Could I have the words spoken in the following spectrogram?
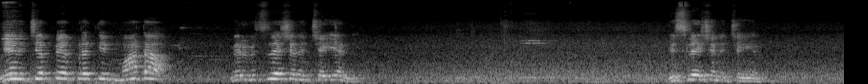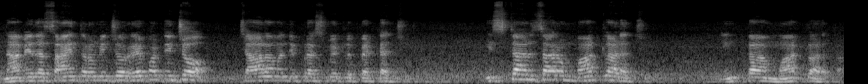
నేను చెప్పే ప్రతి మాట మీరు విశ్లేషణ చెయ్యండి. విశ్లేషణ చెయ్యండి. నా మీద సాయంత్రం నుంచో రేపటి నుంచో చాలామంది ప్రెస్ మీట్లు పెట్టచ్చు. ఇష్టానుసారం మాట్లాడచ్చు. ఇంకా మాట్లాడతా.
